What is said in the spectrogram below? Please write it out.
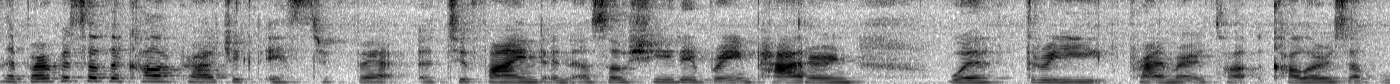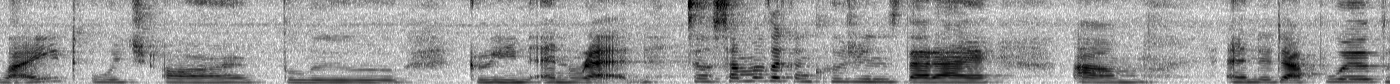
The purpose of the color project is to, to find an associated brain pattern with three primary colors of light, which are blue, green, and red. So some of the conclusions that I um, ended up with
